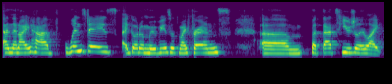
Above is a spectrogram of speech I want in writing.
and then I have Wednesdays, I go to movies with my friends. Um, but that's usually like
